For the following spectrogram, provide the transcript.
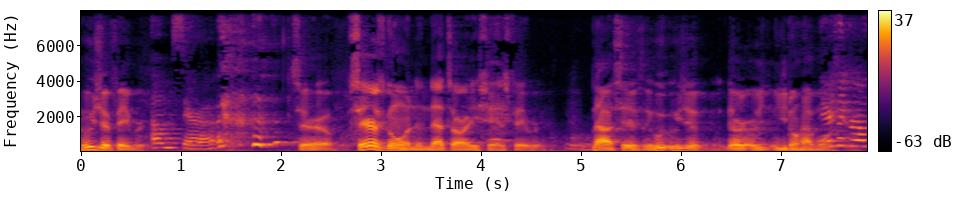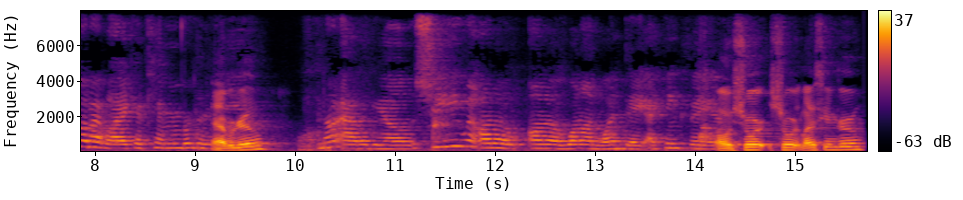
Who's your favorite? Um, Sarah. Sarah. Sarah's going, and that's already Shan's favorite. Nah, seriously, who, who's your? Or, or you don't have one? There's a girl that I like. I can't remember her name. Abigail. Not Abigail. She went on a on a one on one date. I think they. Oh, short, short, light skinned girl.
